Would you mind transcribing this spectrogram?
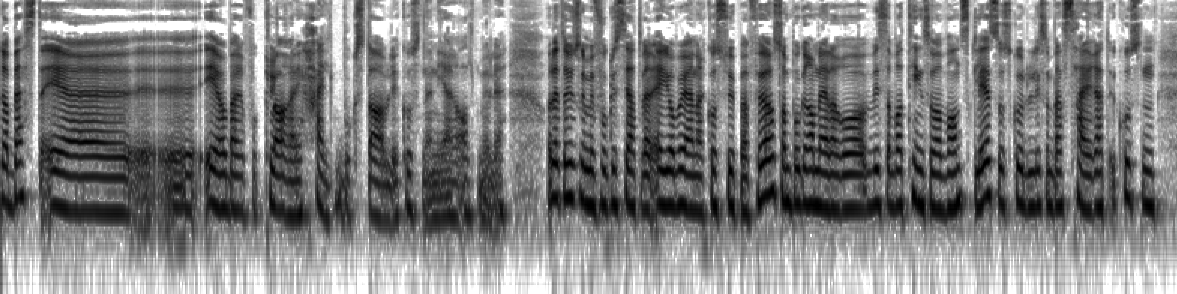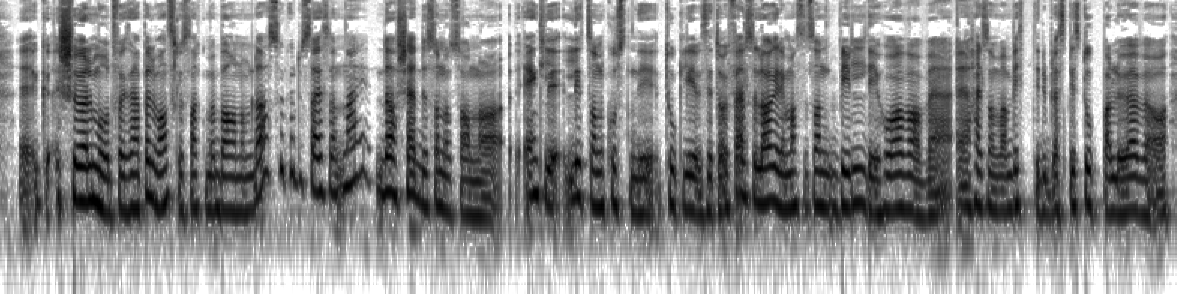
det, beste er, er å bare forklare dem helt bokstavelig hvordan en gjør alt mulig. Og dette husker jeg vi fokuserte vel, Jeg jobber jo i NRK Super før som programleder, og hvis det var ting som var vanskelig, så skulle du liksom bare si rett hvordan eh, Selvmord, eksempel, vanskelig å snakke med barn om det. Så kan du si sånn Nei, det skjedde sånn og sånn, og egentlig litt sånn hvordan de tok livet sitt òg. For ellers så lager de masse sånn bilder i hodet av eh, helt sånn vanvittig. De ble spist opp av løve og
